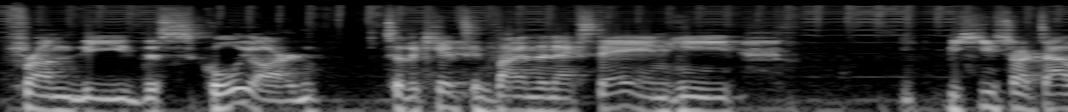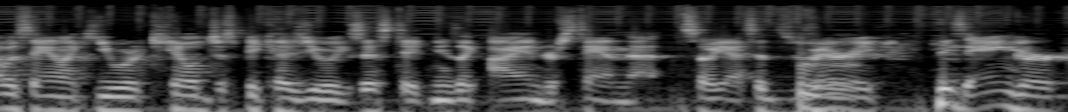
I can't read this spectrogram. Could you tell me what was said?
from the the schoolyard so the kids can find them the next day, and he he starts out with saying like you were killed just because you existed. And he's like i understand that. So yes it's very his anger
